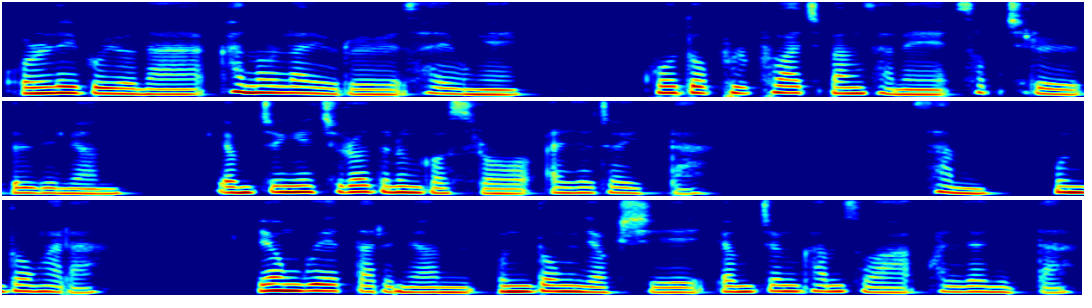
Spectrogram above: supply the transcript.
올리브유나 카놀라유를 사용해 고도 불포화 지방산의 섭취를 늘리면 염증이 줄어드는 것으로 알려져 있다. 3. 운동하라. 연구에 따르면 운동 역시 염증 감소와 관련 있다.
